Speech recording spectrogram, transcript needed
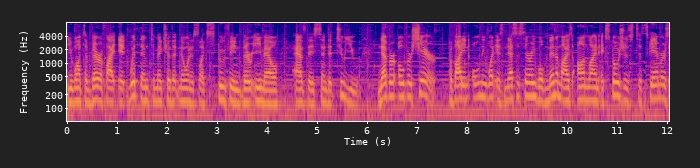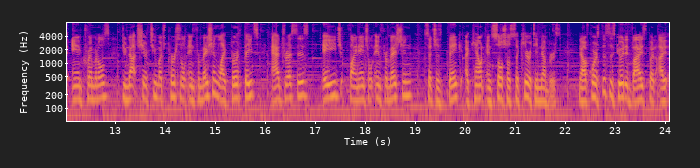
you want to verify it with them to make sure that no one is like spoofing their email as they send it to you. Never overshare. Providing only what is necessary will minimize online exposures to scammers and criminals. Do not share too much personal information like birth dates, addresses, age, financial information, such as bank account and social security numbers. Now, of course, this is good advice, but I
